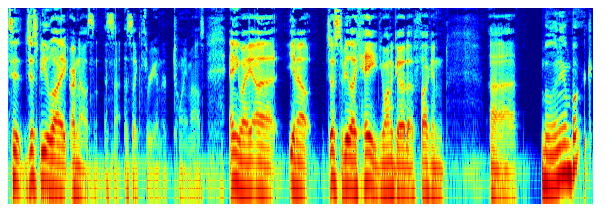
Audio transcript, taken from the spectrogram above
to just be like or no it's, it's not it's like 320 miles anyway uh you know just to be like hey do you want to go to fucking uh Millennium Park.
